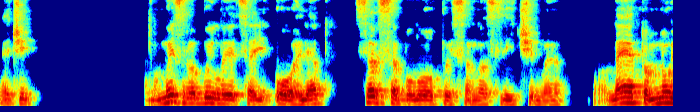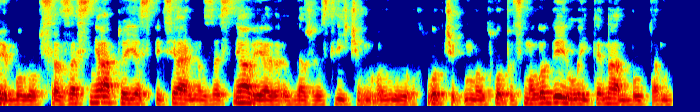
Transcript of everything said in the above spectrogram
Значить, ми зробили цей огляд, це все було описано слідчими. Нето, мною було все заснято, я спеціально засняв, я навіть слідчим, ну, хлопчик, хлопець молодий, лейтенант був там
